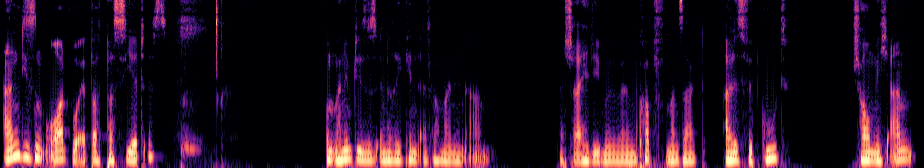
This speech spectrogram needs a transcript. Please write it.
an diesem Ort, wo etwas passiert ist. Und man nimmt dieses innere Kind einfach mal in den Arm. Man streichelt ihm über den Kopf, man sagt, alles wird gut, schau mich an,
